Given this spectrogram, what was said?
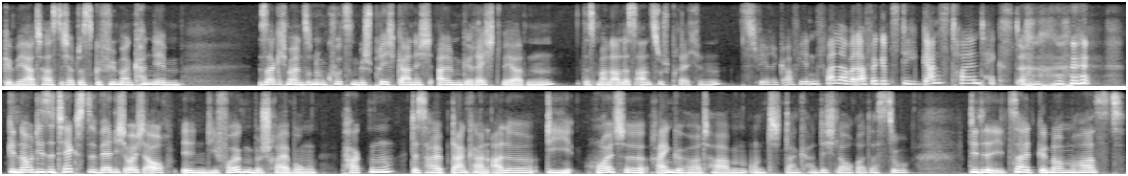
gewährt hast. Ich habe das Gefühl, man kann dem, sag ich mal, in so einem kurzen Gespräch gar nicht allem gerecht werden, das mal alles anzusprechen. Das ist schwierig auf jeden Fall, aber dafür gibt es die ganz tollen Texte. genau diese Texte werde ich euch auch in die Folgenbeschreibung packen. Deshalb danke an alle, die heute reingehört haben und danke an dich, Laura, dass du dir die Zeit genommen hast,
